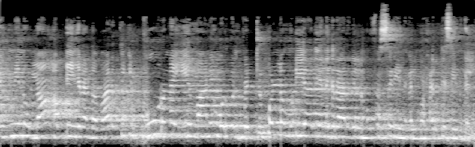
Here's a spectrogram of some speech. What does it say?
யுமினு லா அப்படிங்கிற அந்த வார்த்தைக்கு பூரண ஈமானை ஒருவன் பெற்றுக்கொள்ள முடியாது என்கிறார்கள் முஃபஸ்ஸரீன்கள் முஹத்திஸீன்கள்.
